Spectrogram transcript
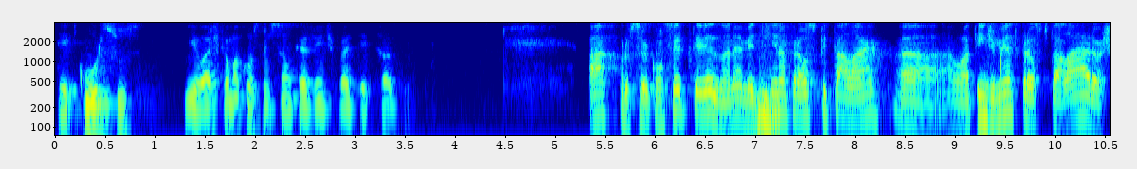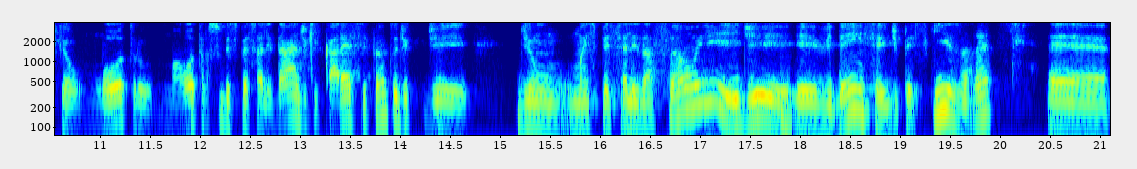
recursos e eu acho que é uma construção que a gente vai ter que fazer. Ah, professor, com certeza, né? Medicina pré-hospitalar, ah, o atendimento pré-hospitalar, eu acho que é um outro, uma outra subespecialidade que carece tanto de, de, de um, uma especialização e, e, de evidência e de pesquisa, né? É,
